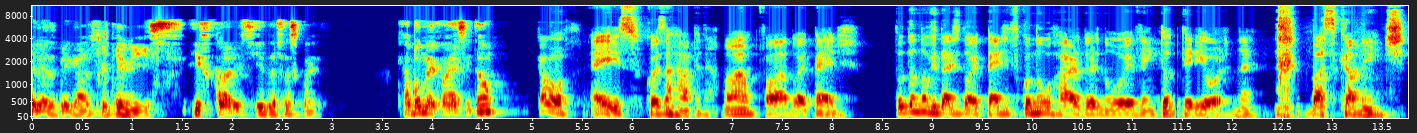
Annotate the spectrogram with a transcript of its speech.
Beleza, obrigado por ter me esclarecido essas coisas. Acabou o macOS então? Acabou. É isso. Coisa rápida. Vamos falar do iPad. Toda a novidade do iPad ficou no hardware no evento anterior, né? Basicamente.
